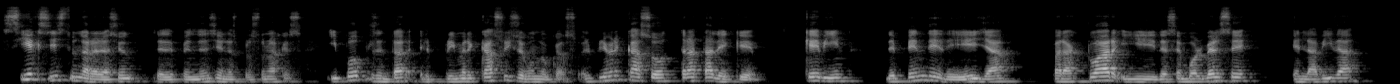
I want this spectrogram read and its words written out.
Sí existe una relación de dependencia en los personajes y puedo presentar el primer caso y segundo caso. El primer caso trata de que Kevin depende de ella para actuar y desenvolverse en la vida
